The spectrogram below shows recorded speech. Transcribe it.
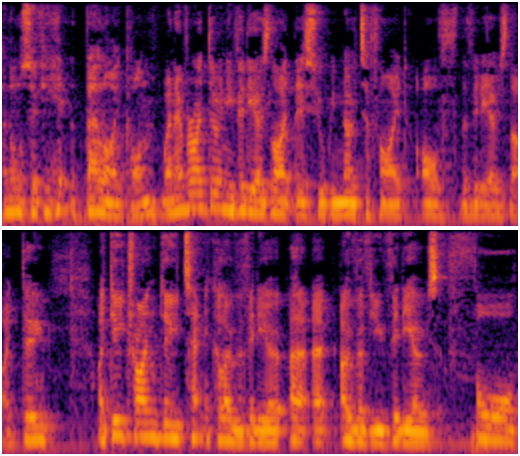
and also if you hit the bell icon, whenever I do any videos like this, you'll be notified of the videos that I do. I do try and do technical over video, uh, uh, overview videos for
